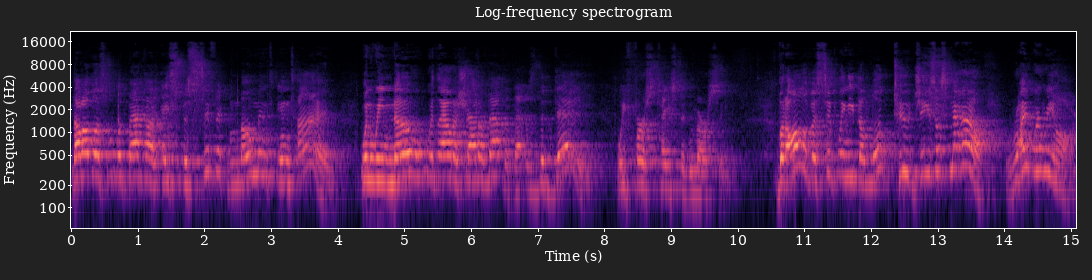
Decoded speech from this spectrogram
Not all of us will look back on a specific moment in time when we know without a shadow of doubt that that was the day we first tasted mercy. But all of us simply need to look to Jesus now, right where we are.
